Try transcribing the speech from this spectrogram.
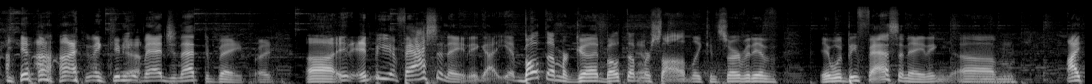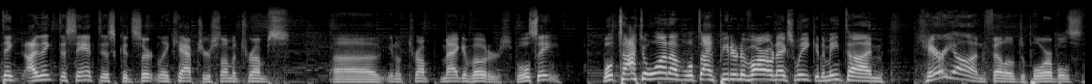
you know, I mean, can you imagine that debate? Right. Uh, it, it'd be fascinating. Uh, yeah, both of them are good. Both of them are solidly conservative. It would be fascinating. Um, I think I think DeSantis could certainly capture some of Trump's, uh, you know, Trump MAGA voters. We'll see. We'll talk to one of. them. We'll talk to Peter Navarro next week. In the meantime, carry on, fellow deplorables.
